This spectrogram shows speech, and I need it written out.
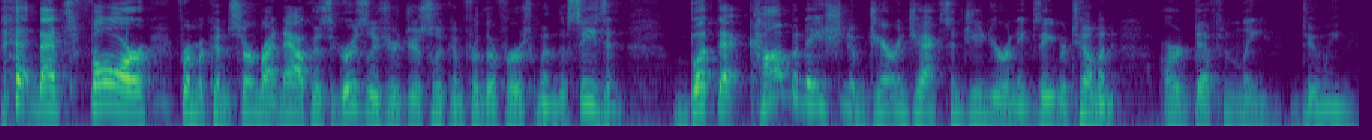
that's far from a concern right now because the Grizzlies are just looking for their first win of the season. But that combination of Jaren Jackson Jr. and Xavier Tillman are definitely doing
